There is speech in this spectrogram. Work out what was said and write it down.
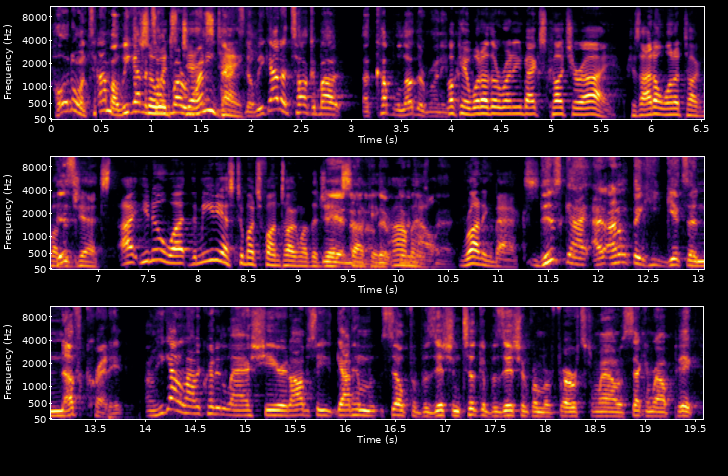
hold on, time out. We got to so talk about Jets running backs, tank. though. We got to talk about a couple other running. Backs. Okay, what other running backs caught your eye? Because I don't want to talk about this, the Jets. I, you know what? The media has too much fun talking about the Jets yeah, no, sucking. No, I'm out. Bad. Running backs. This guy, I, I, don't think he gets enough credit. I mean, he got a lot of credit last year. It obviously got himself a position, took a position from a first round or second round pick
